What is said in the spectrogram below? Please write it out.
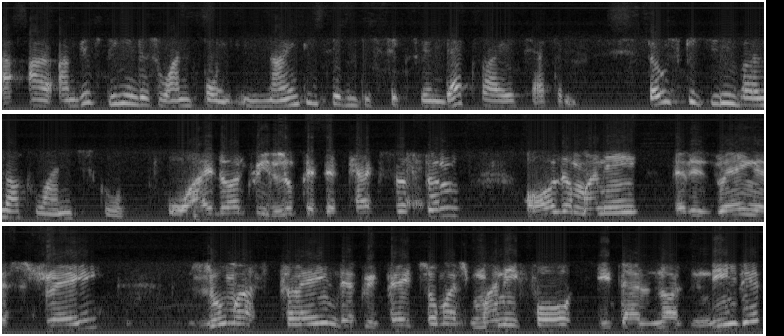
I, I'm just bringing this one point. In 1976, when that riot happened, those kids didn't burn not one school. Why don't we look at the tax system, all the money that is going astray? Zuma's claim that we paid so much money for, he does not need it.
